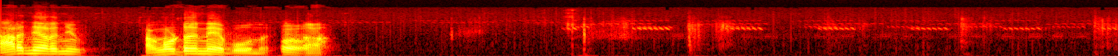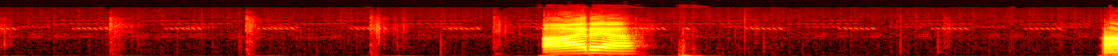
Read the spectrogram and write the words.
അറിഞ്ഞറിഞ്ഞു. അങ്ങോട്ട് തന്നെയാ പോന്നു പോകുന്നത് ആരാ? ആ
